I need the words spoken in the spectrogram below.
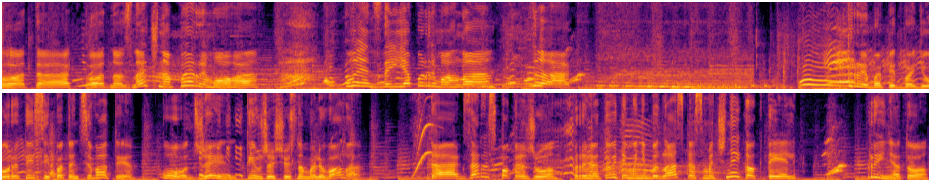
Отак, однозначна перемога. Венздей, я перемогла. Так. Треба підбадьоритись і потанцювати. О, Джейн, ти вже щось намалювала? Так, зараз покажу. Приготуйте мені, будь ласка, смачний коктейль. Прийнято.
